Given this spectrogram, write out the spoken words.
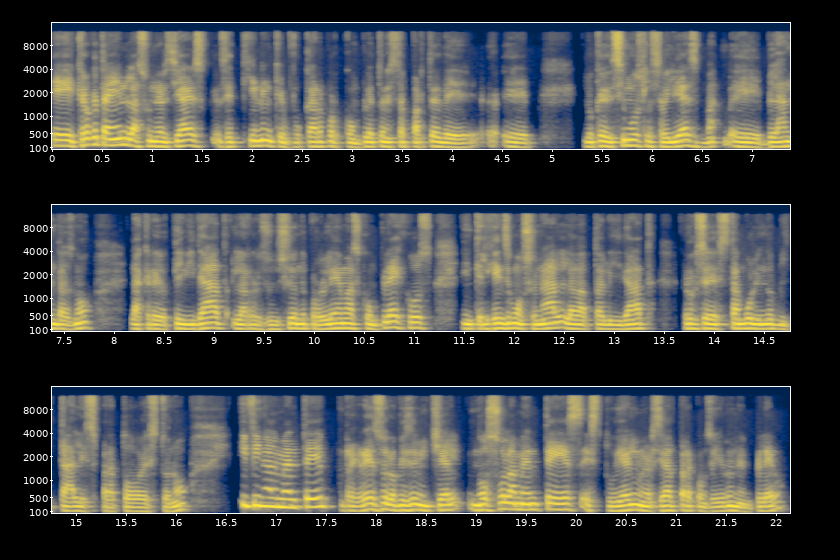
Eh, creo que también las universidades se tienen que enfocar por completo en esta parte de eh, lo que decimos las habilidades blandas, ¿no? La creatividad, la resolución de problemas complejos, la inteligencia emocional, la adaptabilidad, creo que se están volviendo vitales para todo esto, ¿no? Y finalmente, regreso a lo que dice Michelle, no solamente es estudiar en la universidad para conseguir un empleo,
